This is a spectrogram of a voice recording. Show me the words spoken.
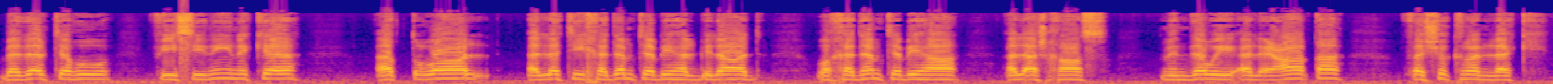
بذلته في سنينك الطوال التي خدمت بها البلاد وخدمت بها الأشخاص من ذوي الإعاقة. فشكرا لك.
